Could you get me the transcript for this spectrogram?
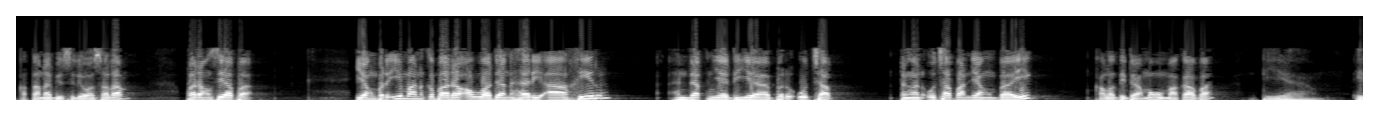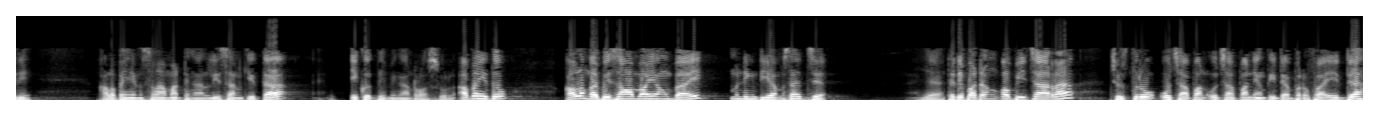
Kata Nabi sallallahu alaihi wasallam, barang siapa yang beriman kepada Allah dan hari akhir hendaknya dia berucap dengan ucapan yang baik, kalau tidak mau maka apa? Diam. Ini kalau pengen selamat dengan lisan kita, ikut bimbingan Rasul. Apa itu? Kalau nggak bisa ngomong yang baik, mending diam saja. Ya, daripada engkau bicara justru ucapan-ucapan yang tidak berfaedah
